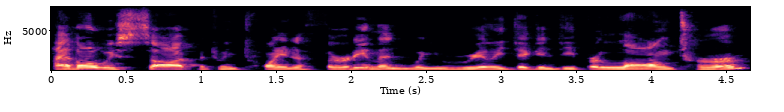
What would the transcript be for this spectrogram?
I've always saw it between twenty to thirty, and then when you really dig in deeper, long term,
